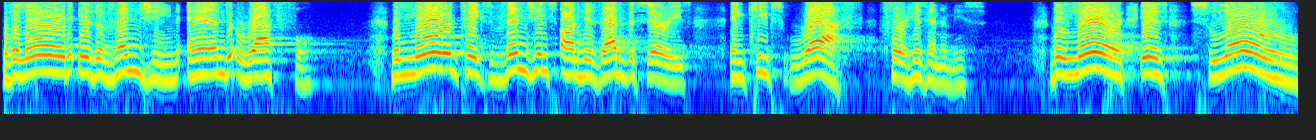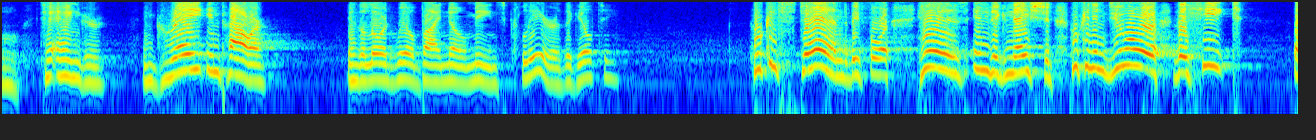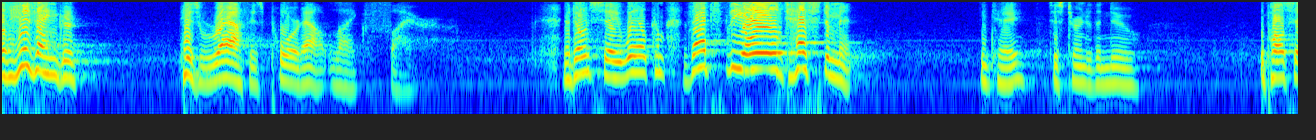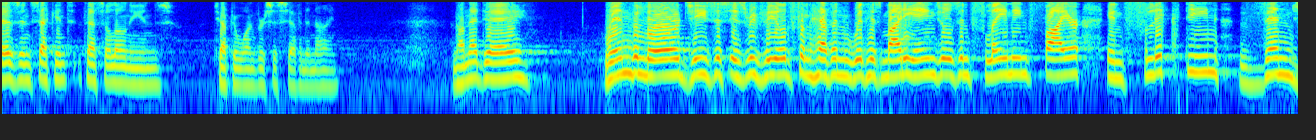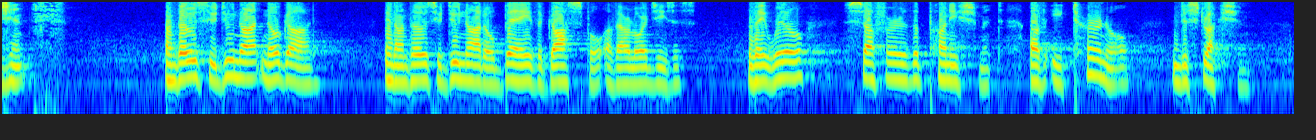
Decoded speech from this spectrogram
The Lord is avenging and wrathful. The Lord takes vengeance on his adversaries and keeps wrath for his enemies. The Lord is slow to anger and great in power, and the Lord will by no means clear the guilty. Who can stand before his indignation? Who can endure the heat of his anger? His wrath is poured out like fire. Now don't say, well, come, that's the Old Testament. Okay, just turn to the New. Paul says in 2 Thessalonians chapter 1 verses 7 to 9. And on that day, when the Lord Jesus is revealed from heaven with his mighty angels in flaming fire, inflicting vengeance on those who do not know God and on those who do not obey the gospel of our Lord Jesus, they will suffer the punishment of eternal destruction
